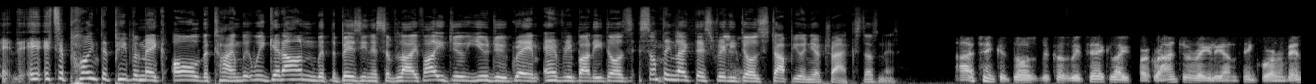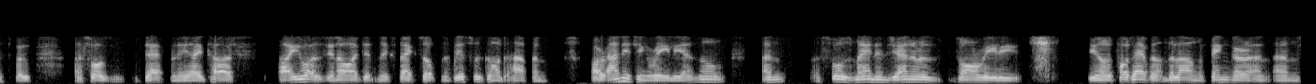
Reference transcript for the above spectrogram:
it's a point that people make all the time. We, we get on with the busyness of life. I do, you do, Graham, everybody does. Something like this really does stop you in your tracks, doesn't it? I think it does because we take life for granted, really, and think we're invincible. I suppose definitely I thought I was, you know, I didn't expect something like this was going to happen or anything really. You know, and I suppose men in general don't really, you know, put everything on the long finger and, and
